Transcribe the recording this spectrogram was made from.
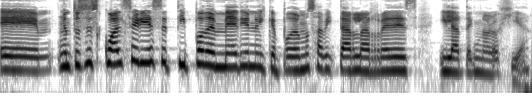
Eh, entonces, ¿cuál sería ese tipo de medio en el que podemos habitar las redes y la tecnología?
